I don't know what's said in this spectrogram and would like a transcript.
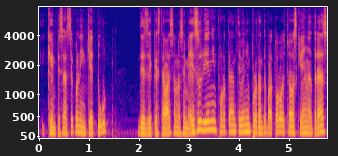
que empezaste con la inquietud desde que estabas en los M. Eso es bien importante, bien importante para todos los chavos que vienen atrás.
